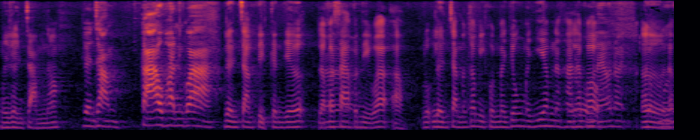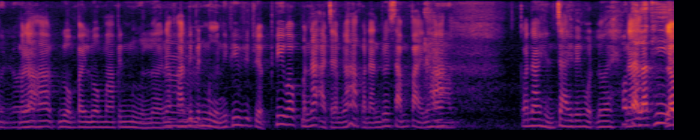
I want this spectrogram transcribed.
ในเรือนจำเนาะเรือนจำ9,000กว่า เรือนจำติดกันเยอะ แล้วก็เออทราบกันดีว่าอ้าวเรือนจำมันก็มีคนมาย่งมาเยี่ยมนะคะ แล้วก็รมแล้วหน่อยเออกืแล้วบหมื่นเลยมันอะนะฮะรวมไปรวมมาเป็นหมื่นเลยนะคะนี่เป็นหมื่นนี่พี่พี่แบบพี่ว่ามันน่าอาจจะมากกว่านั้นด้วยซ้ำไปนะครัฮะบ ก็น่าเห็นใจไปหมดเลยเพราะนแต่ละที่เรา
